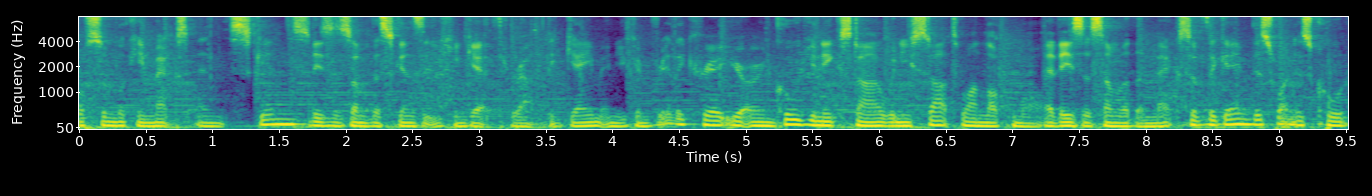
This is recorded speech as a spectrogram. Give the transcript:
awesome looking mechs and skins. These are some of the skins that you can get throughout the game and you can really create your own cool, unique style when you start to unlock more. Now these are some of the mechs of the game. This one is called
